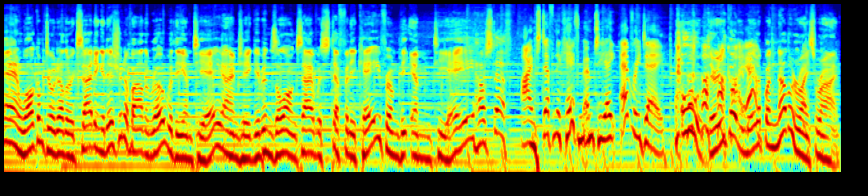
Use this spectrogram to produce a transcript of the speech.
And welcome to another exciting edition of On the Road with the MTA. I'm Jay Gibbons alongside with Stephanie Kay from the MTA. How's Steph? I'm Stephanie Kay from MTA every day. Oh, there you go. You made up another nice rhyme.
